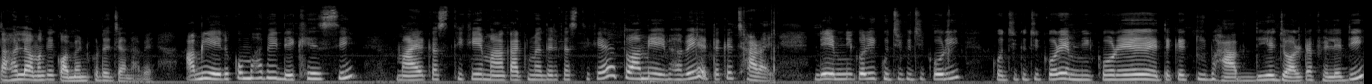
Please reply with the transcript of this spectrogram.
তাহলে আমাকে কমেন্ট করে জানাবে। আমি এরকমভাবেই দেখে এসেছি, মায়ের কাছ থেকে, মা কাকিমাদের কাছ থেকে, তো আমি এইভাবে এটাকে ছাড়াই। দিয়ে এমনি করেই কুচি কুচি করি, কুচি কুচি করে এমনি করে এটাকে একটু ভাপ দিয়ে জলটা ফেলে দিই,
